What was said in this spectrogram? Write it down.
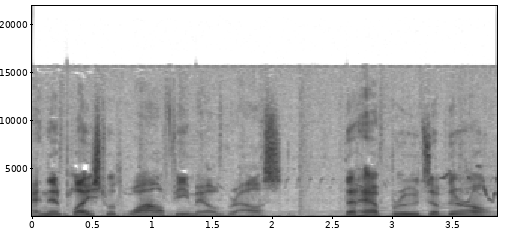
and then placed with wild female grouse that have broods of their own.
